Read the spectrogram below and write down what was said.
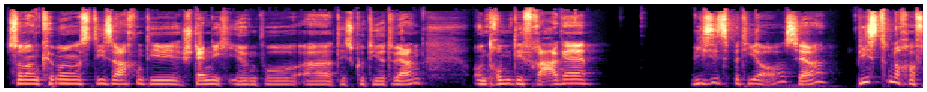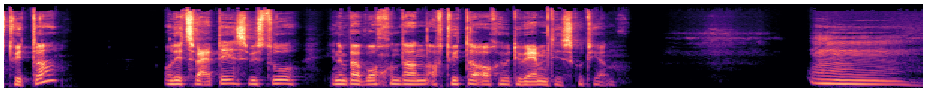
sondern kümmern uns die Sachen, die ständig irgendwo äh, diskutiert werden. Und darum die Frage, wie sieht's bei dir aus? Ja, bist du noch auf Twitter? Und die zweite ist, wirst du in ein paar Wochen dann auf Twitter auch über die WM diskutieren? Mm,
